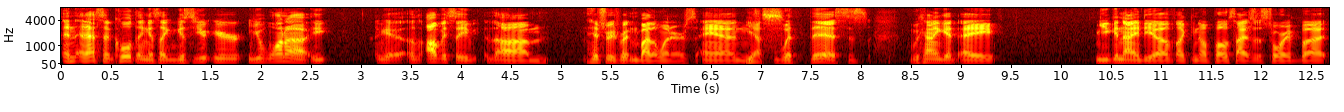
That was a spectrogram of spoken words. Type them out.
and, and that's the cool thing is like because you you're you wanna okay, obviously um, history is written by the winners, and Yes. with this we kind of get a you get an idea of like you know both sides of the story, but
